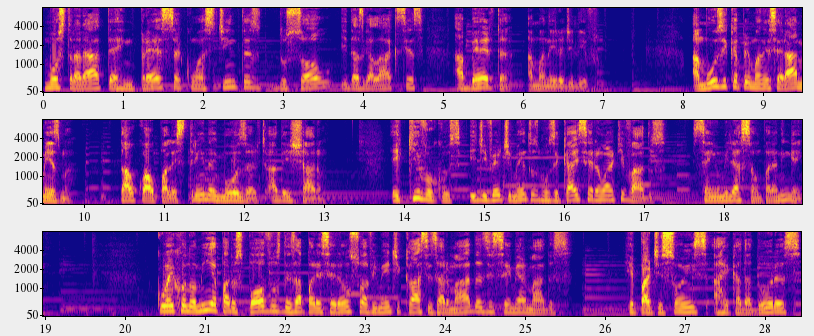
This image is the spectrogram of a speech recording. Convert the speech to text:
mostrará a terra impressa com as tintas do sol e das galáxias, aberta à maneira de livro. A música permanecerá a mesma, tal qual Palestrina e Mozart a deixaram Equívocos e divertimentos musicais serão arquivados, sem humilhação para ninguém. Com a economia para os povos desaparecerão suavemente classes armadas e semi-armadas, repartições arrecadadoras,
